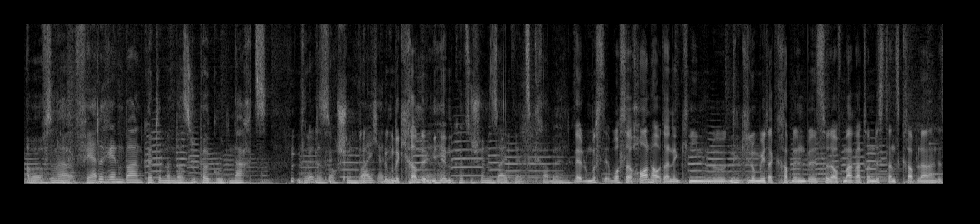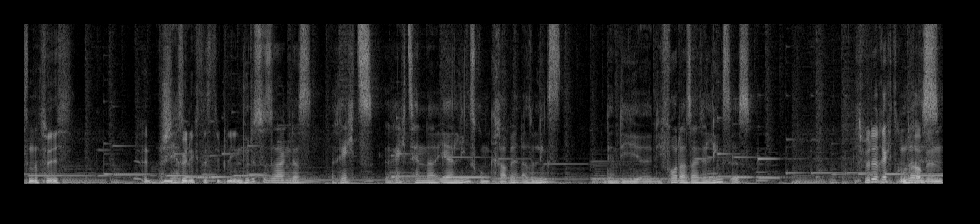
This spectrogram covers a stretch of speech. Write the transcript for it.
Aber auf so einer Pferderennbahn könnte man doch super gut nachts. Oder? Das ist auch schön weich an den Ohne Knien, krabbeln Händen gehen. du schön seitwärts krabbeln. Ja, du musst, du brauchst ja Hornhaut an den Knien, wenn du einen Kilometer krabbeln willst oder auf Marathondistanz Krabbler. Das ist natürlich äh, die du? Königsdisziplin. Würdest du sagen, dass Rechts, Rechtshänder eher links rumkrabbeln? Also links, denn die, äh, die Vorderseite links ist? Ich würde rechts Oder ist, rumkrabbeln.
